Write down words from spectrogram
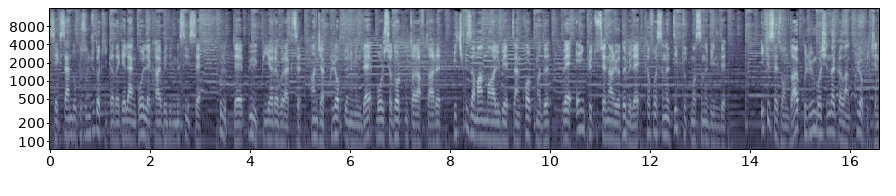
89. dakikada gelen golle kaybedilmesi ise kulüpte büyük bir yara bıraktı. Ancak Klopp döneminde Borussia Dortmund taraftarı hiçbir zaman mağlubiyetten korkmadı ve en kötü senaryoda bile kafasını dik tutmasını bildi. İki sezon daha kulübün başında kalan Klopp için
